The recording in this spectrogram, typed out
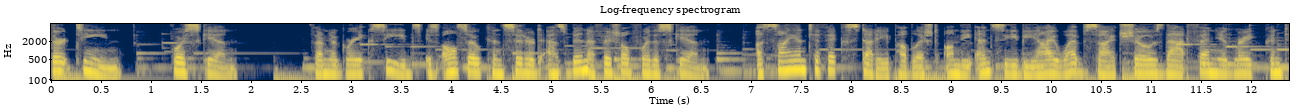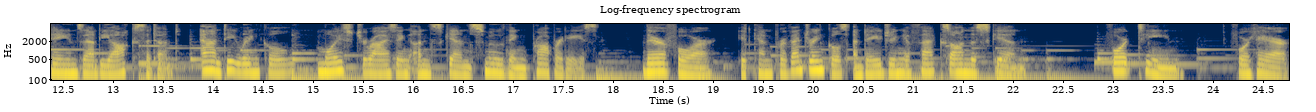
13. For skin. Fenugreek seeds is also considered as beneficial for the skin. A scientific study published on the NCBI website shows that fenugreek contains antioxidant, anti-wrinkle, moisturizing and skin smoothing properties. Therefore, it can prevent wrinkles and aging effects on the skin. 14. For hair.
